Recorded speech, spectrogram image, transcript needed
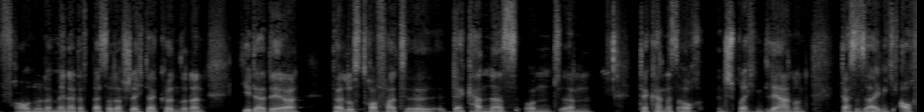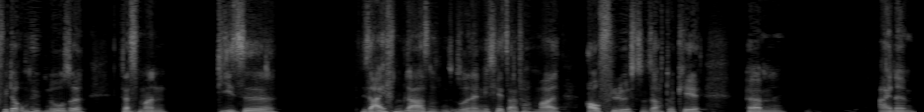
Frauen oder Männer das besser oder schlechter können, sondern jeder, der da Lust drauf hat, äh, der kann das und ähm, der kann das auch entsprechend lernen. Und das ist eigentlich auch wiederum Hypnose, dass man diese Seifenblasen, so nenne ich es jetzt einfach mal, auflöst und sagt, okay, ähm, eine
